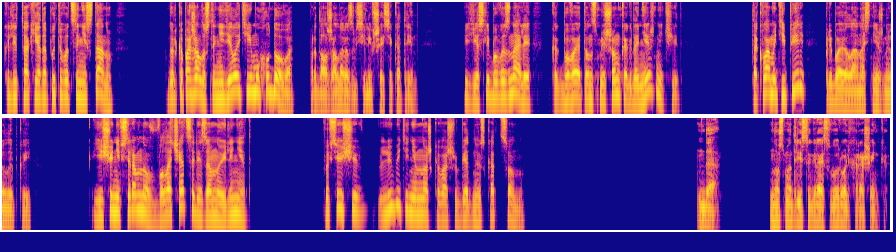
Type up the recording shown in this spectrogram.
Коли так, я допытываться не стану. Только, пожалуйста, не делайте ему худого, продолжала развеселившаяся Катрин. Если бы вы знали, как бывает он смешон, когда нежничает. Так вам и теперь, прибавила она с нежной улыбкой, еще не все равно, волочаться ли за мной или нет. Вы все еще любите немножко вашу бедную Скотсону? Да. Но смотри, сыграй свою роль хорошенько.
